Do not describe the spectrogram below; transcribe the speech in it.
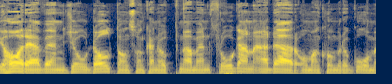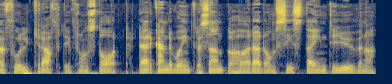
Vi har även Joe Dalton som kan öppna, men frågan är där om man kommer att gå med full kraft ifrån start. Där kan det vara intressant att höra de sista intervjuerna.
